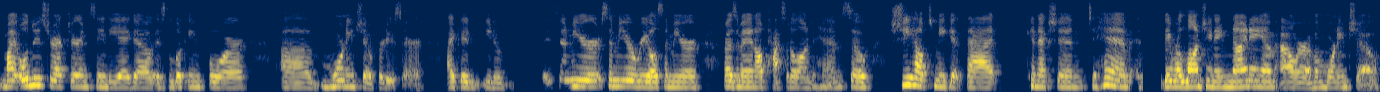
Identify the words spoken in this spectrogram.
my old news director in San Diego is looking for a morning show producer. I could, you know, send me your send me your reel, send me your resume, and I'll pass it along to him. So she helped me get that connection to him. And they were launching a 9 a.m. hour of a morning show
